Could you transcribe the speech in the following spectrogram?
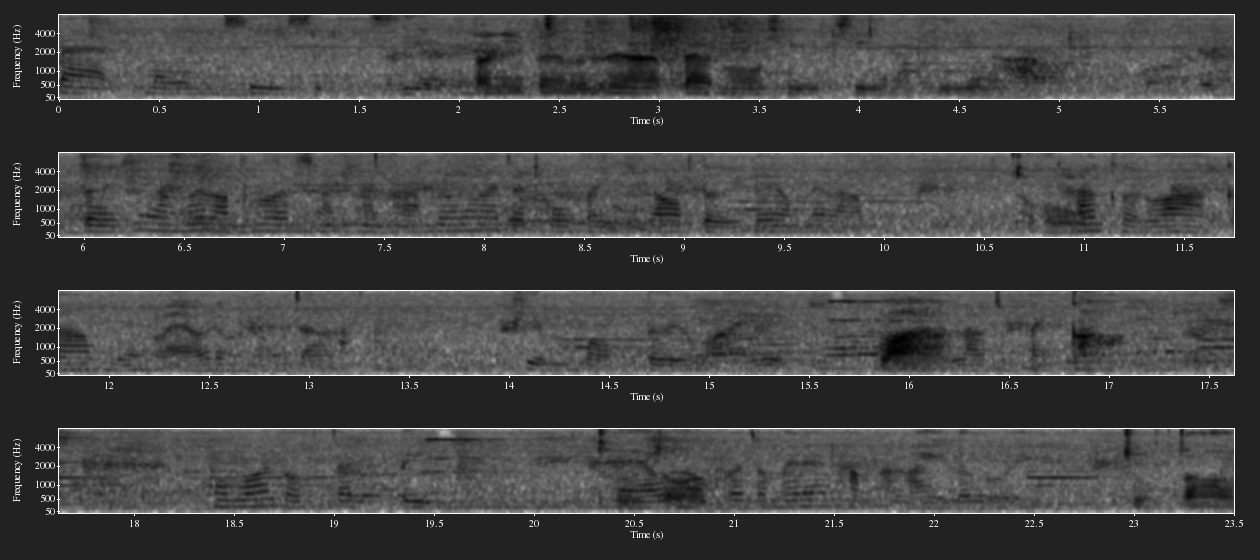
แปดโมงสี่สิบสี่ตอนนี้เป็นเวลา8โมง44นาทีนะครับ เตยก็ยังไม่รับโทรศัพท์นะคะไม่ว่าจะโทรไปกี่รอบเตยก็ยังไม่รับ โทรถ้าเกิดว่าเก้าโมงแล้วเดี๋ยวเราจะพิมพ์บอกเตยไว้ว่าเราจะไปก่อน เพราะว่ารถจะติดถูกแล้วต้อเรางก็จะไม่ได้ทำอะไรเลย ถูกต้อง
